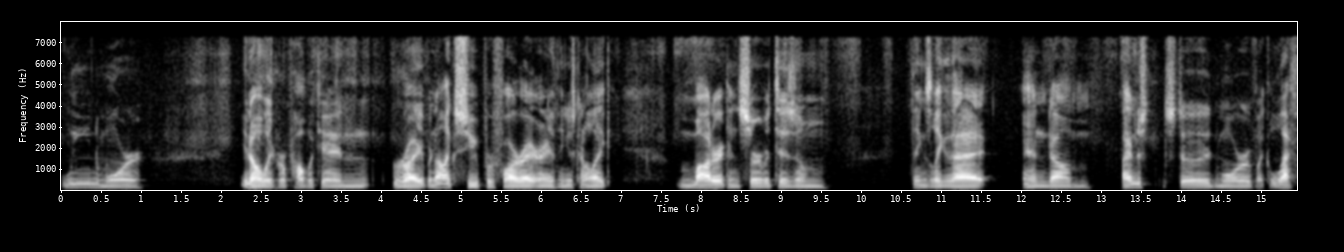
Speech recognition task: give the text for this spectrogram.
leaned more, you know, like Republican right, but not like super far right or anything. Just kind of like moderate conservatism, things like that. And um, I understood more of like left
